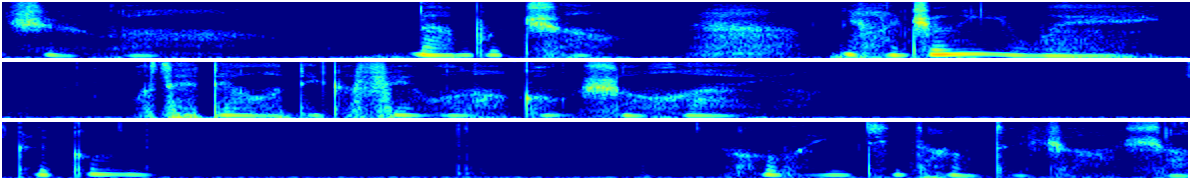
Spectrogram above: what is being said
指了，难不成你还真以为我在对我那个废物老公说话呀？快过来！和我一起躺在床上，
